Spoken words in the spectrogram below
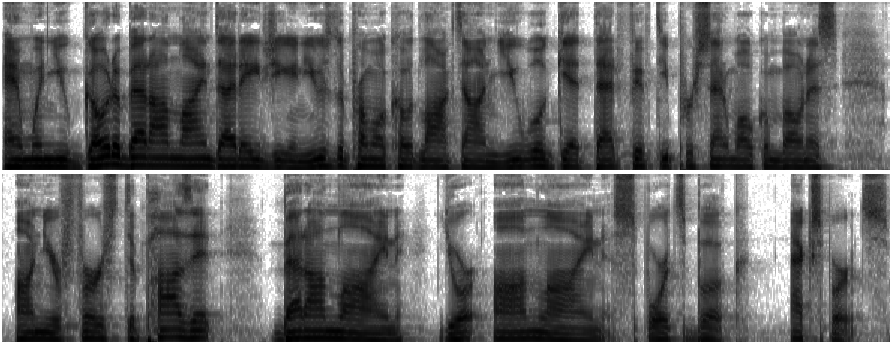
And when you go to betonline.ag and use the promo code locked on, you will get that 50% welcome bonus on your first deposit. Bet online, your online sportsbook experts.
